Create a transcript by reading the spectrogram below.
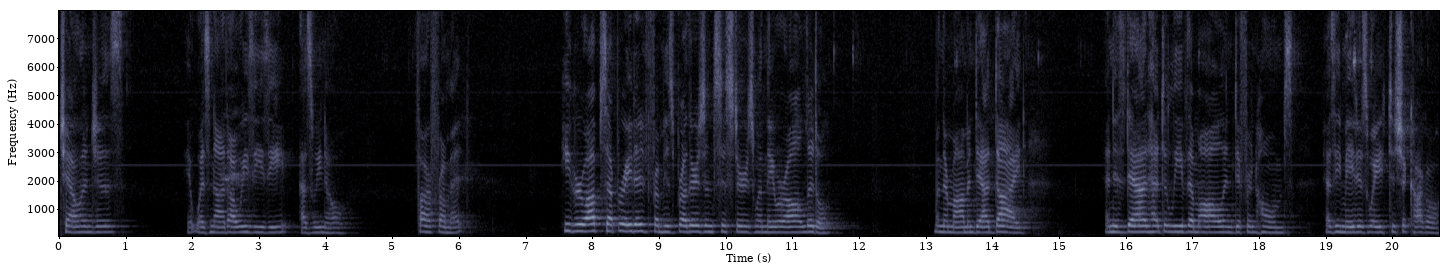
challenges. It was not always easy, as we know. Far from it. He grew up separated from his brothers and sisters when they were all little, when their mom and dad died, and his dad had to leave them all in different homes as he made his way to Chicago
